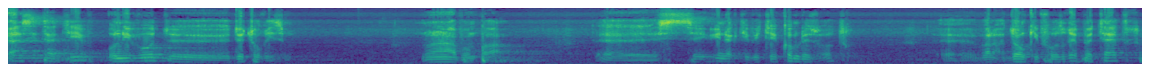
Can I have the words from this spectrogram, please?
incitative au niveau de, de tourisme. Nous n'en avons pas. Euh, c'est une activité comme les autres. Euh, voilà, donc il faudrait peut-être,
